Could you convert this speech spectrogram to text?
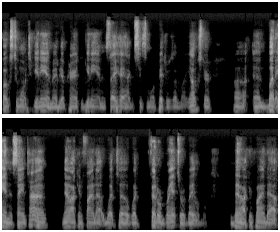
folks to want to get in, maybe a parent to get in and say, hey, I can see some more pictures of my youngster. Uh, and but in the same time, now I can find out what uh, what federal grants are available. Now I can find out,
